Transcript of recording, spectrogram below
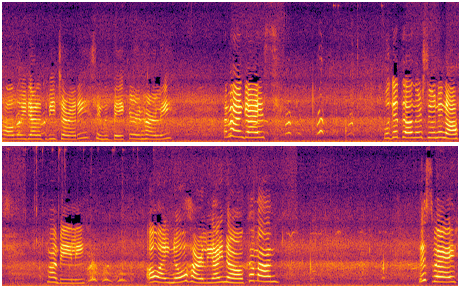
all the way down at the beach already. Same with Baker and Harley. Come on guys. We'll get down there soon enough. Come on Bailey. Oh I know Harley, I know. Come on. This way.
